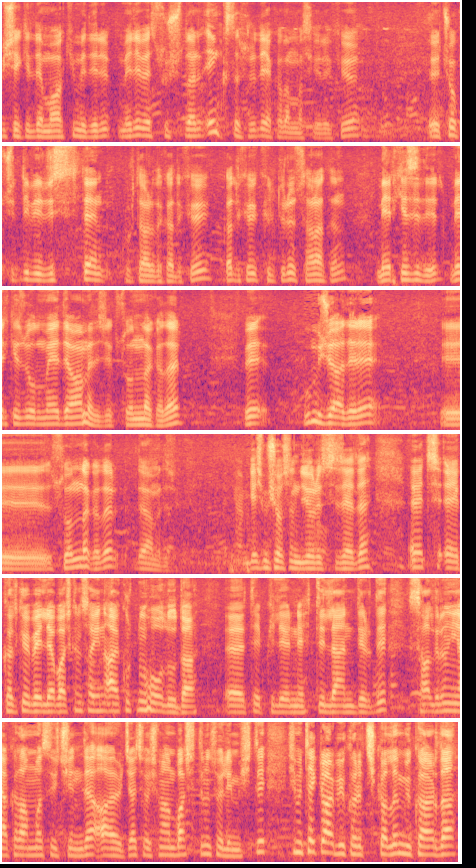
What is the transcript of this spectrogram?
bir şekilde mahkum edilmeli ve suçluların en kısa sürede yakalanması gerekiyor. Çok ciddi bir riskten kurtardı Kadıköy. Kadıköy kültürün, sanatın merkezidir. Merkezi olmaya devam edecek sonuna kadar. Ve bu mücadele e, sonuna kadar devam edecek. Geçmiş olsun diyoruz size de. Evet e, Kadıköy Belediye Başkanı Sayın Aykurt Nuhoğlu da e, tepkilerini dillendirdi. Saldırının yakalanması için de ayrıca çalışmanın başladığını söylemişti. Şimdi tekrar bir yukarı çıkalım. Yukarıda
